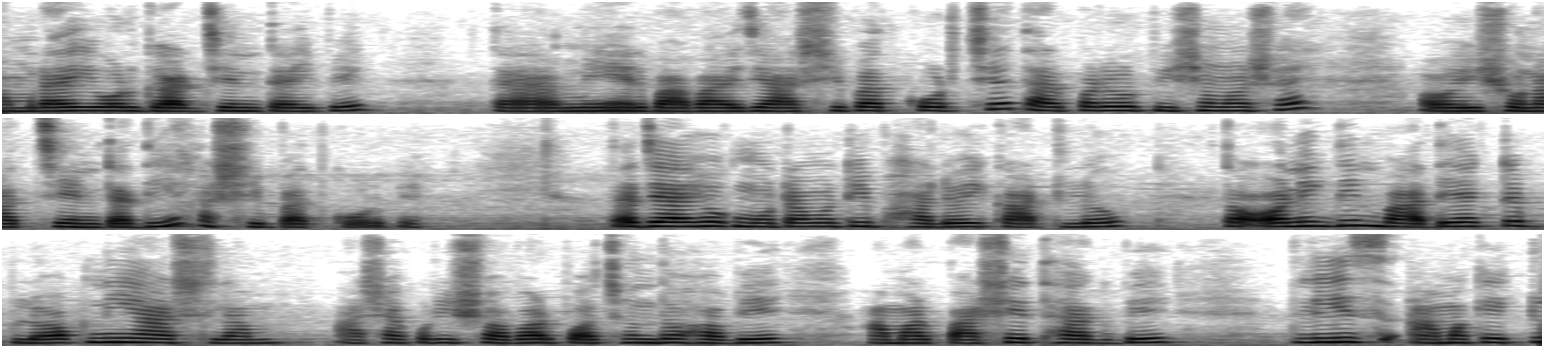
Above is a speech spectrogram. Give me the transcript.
আমরাই ওর গার্জেন টাইপের তা মেয়ের বাবা যে আশীর্বাদ করছে, তারপরে ওর পিসেমশাই ওই সোনার চেনটা দিয়ে আশীর্বাদ করবে। তা যাই হোক, মোটামুটি ভালোই কাটলো। তো অনেক দিন বাদে একটা ব্লগ নিয়ে আসলাম। আশা করি সবার পছন্দ হবে, আমার পাশে থাকবে। প্লিজ আমাকে একটু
